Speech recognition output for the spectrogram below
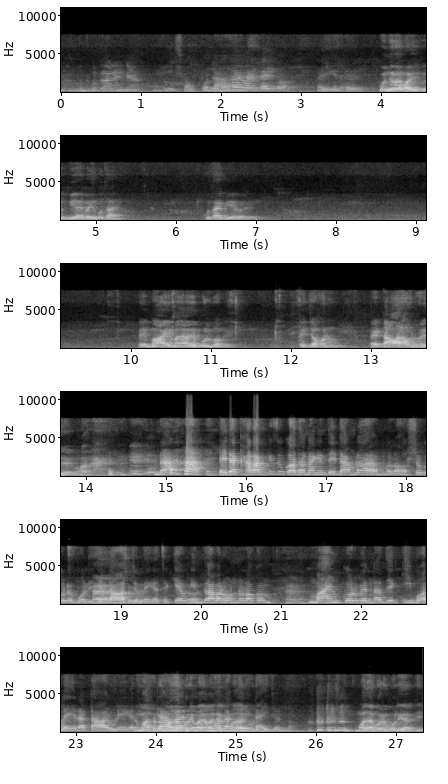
না তো জানি না। এই সব না হয়ে গেছে। কোন জায়গায় বাড়ি? বিয়ে বাড়ি কোথায়? কোথায় বিয়ে বাড়ি? এই মা এই মাঝে মাঝে ভুল বকে। এই যখন টাওয়ার আউট হয়ে যায় না এটা খারাপ কিছু কথা না কিন্তু এটা আমরা রহস্য করে বলি যে হ্যাঁ, টাওয়ার চলে গেছে। কেউ কিন্তু আবার অন্যরকম হ্যাঁ। মাইন্ড করবেন না যে কি বলে এরা টাওয়ার উড়ে গেছে। এটা মজা আমরা করি। তাই জন্য। মজা করে বলি আর কি।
